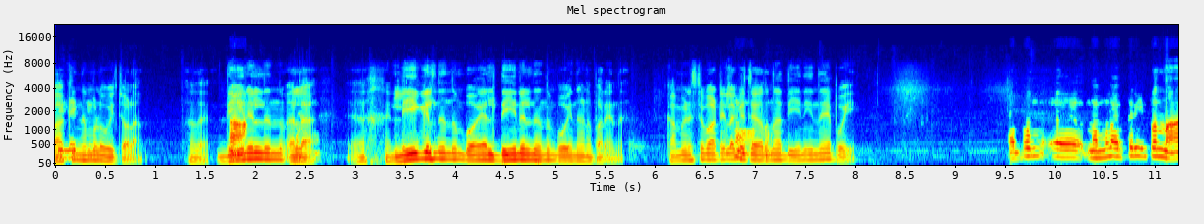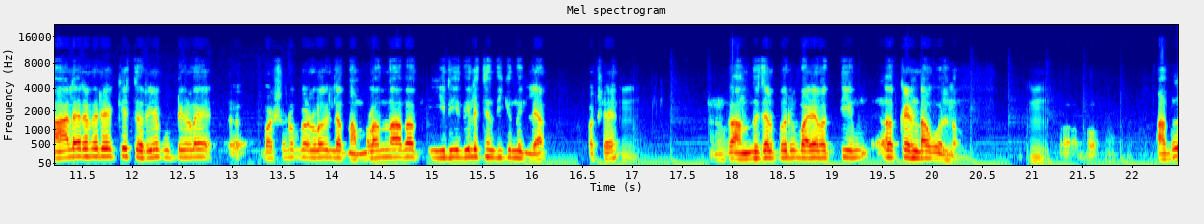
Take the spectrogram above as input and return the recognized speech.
ബാക്കി നമ്മൾ ഊഹിച്ചോളാം അതെ. ദീനിൽ നിന്നും അല്ല ലീഗിൽ നിന്നും പോയാൽ ദീനിൽ നിന്നും പോയി എന്നാണ് പറയുന്നത്. കമ്മ്യൂണിസ്റ്റ് പാർട്ടിയിലൊക്കെ ചേർന്ന ദീനിന്നേ പോയി. അപ്പം നമ്മൾ അത്ര ഇപ്പൊ നാലര വരെയൊക്കെ ചെറിയ കുട്ടികളെ ഭക്ഷണം വെള്ളവും ഇല്ല. നമ്മളന്ന് അത് ഈ രീതിയിൽ ചിന്തിക്കുന്നില്ല. പക്ഷെ നമുക്ക് അന്ന് ചിലപ്പോ ഒരു ഭയഭക്തിയും ഒക്കെ ഉണ്ടാവുമല്ലോ. അപ്പൊ അത്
